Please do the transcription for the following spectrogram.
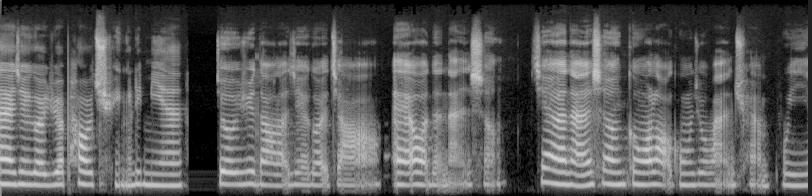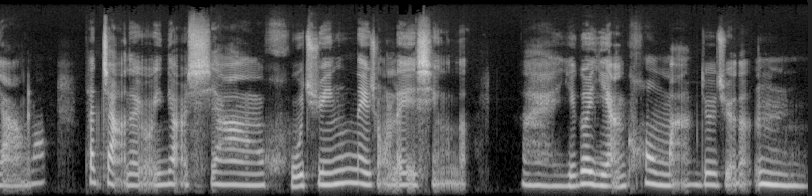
在这个约炮群里面，就遇到了这个叫 L 的男生。这个男生跟我老公就完全不一样了，他长得有一点像胡军那种类型的。哎，一个颜控嘛，就觉得嗯，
